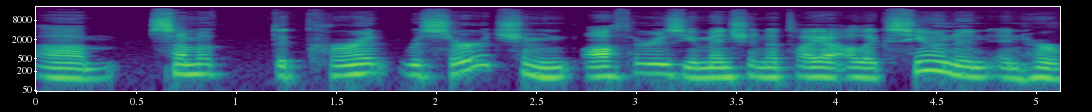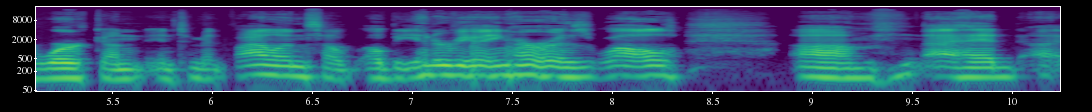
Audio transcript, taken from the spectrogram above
um, some of the current research and authors. You mentioned Natalia Aleksiun in, in her work on intimate violence. I'll, I'll be interviewing her as well. Um, I had uh,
